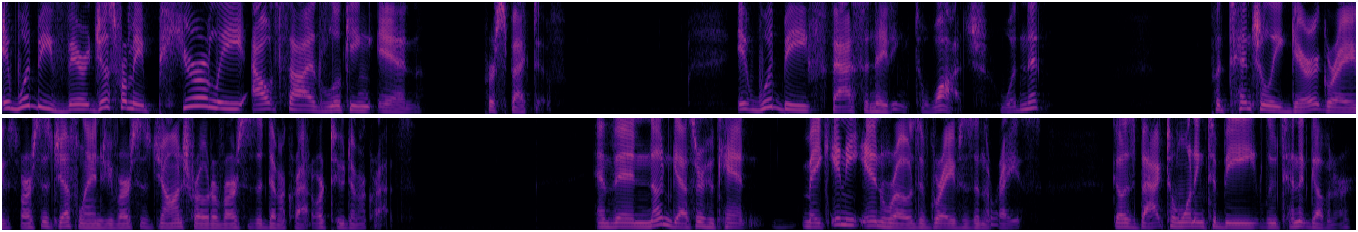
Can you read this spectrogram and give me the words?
It would be very, just from a purely outside looking in perspective, it would be fascinating to watch, wouldn't it? potentially Garret Graves versus Jeff Landry versus John Schroder versus a Democrat or two Democrats. And then Nungesser, who can't make any inroads if Graves is in the race, goes back to wanting to be lieutenant governor.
